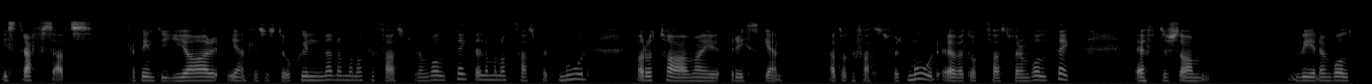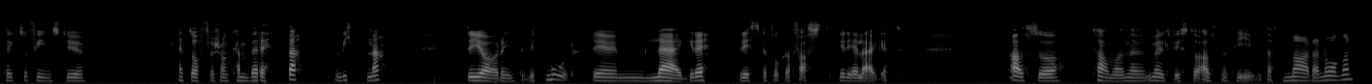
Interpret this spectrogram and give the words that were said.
i straffsats att det inte gör egentligen så stor skillnad om man åker fast för en våldtäkt eller om man åker fast för ett mord, och då tar man ju risken att åka fast för ett mord över att åka fast för en våldtäkt eftersom vid en våldtäkt så finns det ju ett offer som kan berätta, vittna. Det gör inte vid ett mord. Det är lägre risk att åka fast i det läget. Alltså tar man möjligtvis då alternativet att mörda någon.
